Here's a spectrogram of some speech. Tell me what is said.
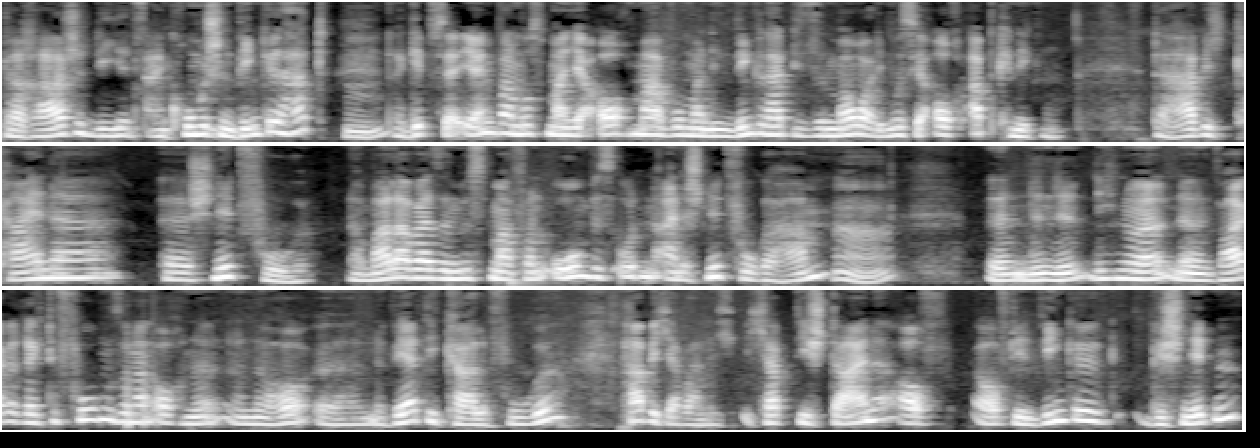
Garage, die jetzt einen komischen Winkel hat. Mhm. Da gibt's ja irgendwann, muss man ja auch mal, wo man den Winkel hat, diese Mauer, die muss ja auch abknicken da habe ich keine äh, Schnittfuge. Normalerweise müsste man von oben bis unten eine Schnittfuge haben. Mhm. Äh, ne, ne, nicht nur eine waagerechte Fuge, sondern auch eine, eine, äh, eine vertikale Fuge. Habe ich aber nicht. Ich habe die Steine auf, auf den Winkel geschnitten,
